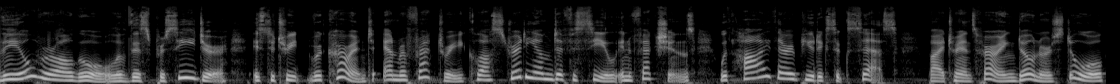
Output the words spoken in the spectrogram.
The overall goal of this procedure is to treat recurrent and refractory Clostridium difficile infections with high therapeutic success by transferring donor stool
